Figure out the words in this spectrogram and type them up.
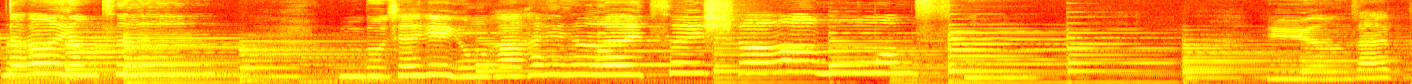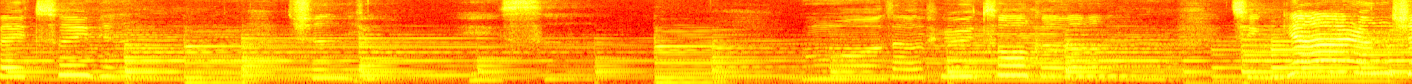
那样子，不介意用爱来醉生梦死。原来被催眠乐于做个敬言人知，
